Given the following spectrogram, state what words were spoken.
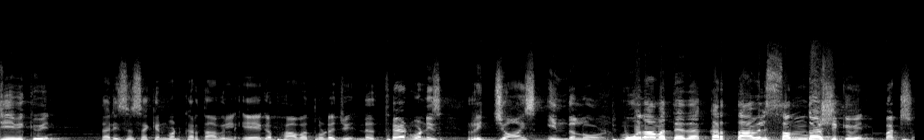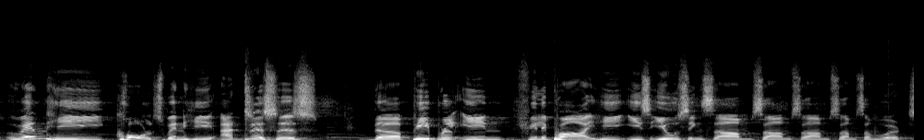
ജീവിക്കുവിൻ That is the second one. Kartavil ega bhavathoda ji- The third one is rejoice in the Lord. മൂന്നാമത്തേത് കർത്താവിൽ സന്തോഷിക്കുവിൻ But when he calls, when he addresses the people in Philippi, he is using some, some, some, some, some words.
